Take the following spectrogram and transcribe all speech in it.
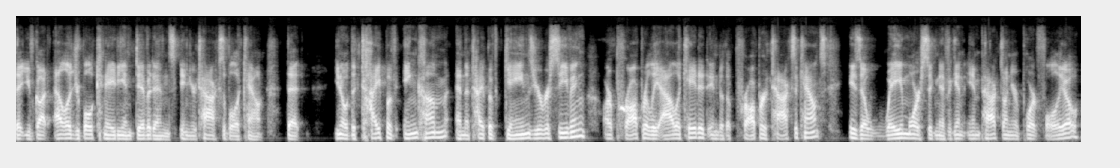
that you've got eligible Canadian dividends in your taxable account, that you know the type of income and the type of gains you're receiving are properly allocated into the proper tax accounts is a way more significant impact on your portfolio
